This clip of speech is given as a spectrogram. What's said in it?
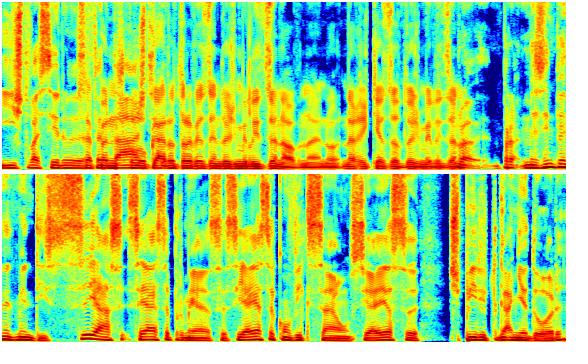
e isto vai ser Isso fantástico. é para nos colocar outra vez em 2019, não é? Na riqueza de 2019. Pra, pra, mas independentemente disso, se há, se há essa promessa, se há essa convicção, se há esse espírito ganhador,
